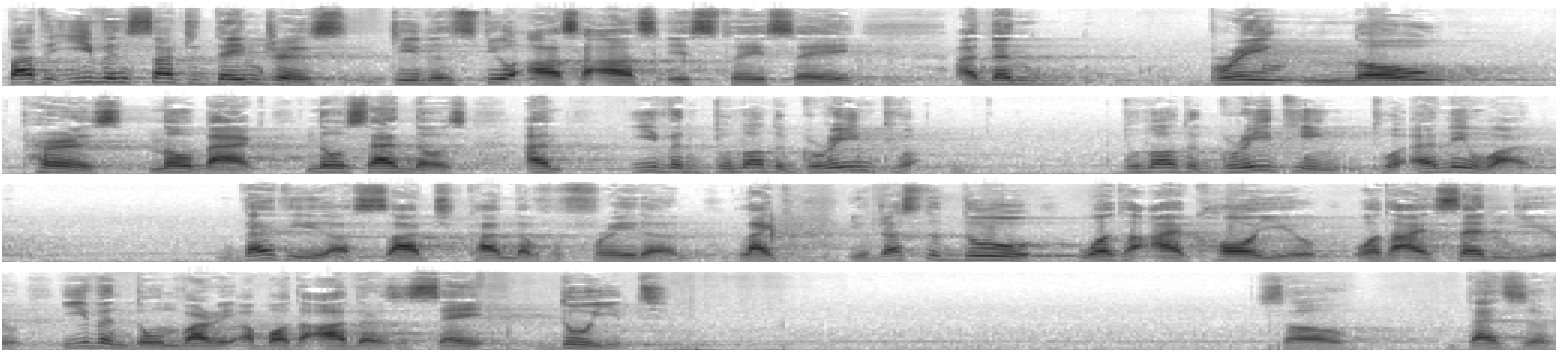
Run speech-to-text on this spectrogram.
But even such dangers did still ask us is to say, and then bring no purse, no bag, no sandals, and even do not greet to, do not greeting to anyone. That is a, such kind of freedom. Like you just do what I call you, what I send you. Even don't worry about others say. Do it. So that's a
